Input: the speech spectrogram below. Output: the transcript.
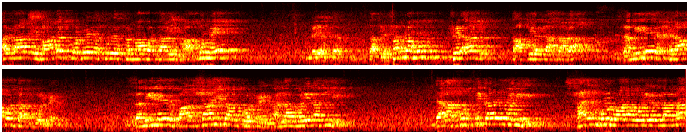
اللہ عبادت کو لے، رسول فرمان برداری معصوم ہے۔ میرے تاکہ سن نہ ہو پھر اب تاکہ اللہ تعالیٰ ضمیر خلافت دان کھول میں ضمیر بادشاہی دان کھول میں اللہ ولی اللہ کی جرا سستی کرے ولی سائن بول والا ولی اللہ نہ،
